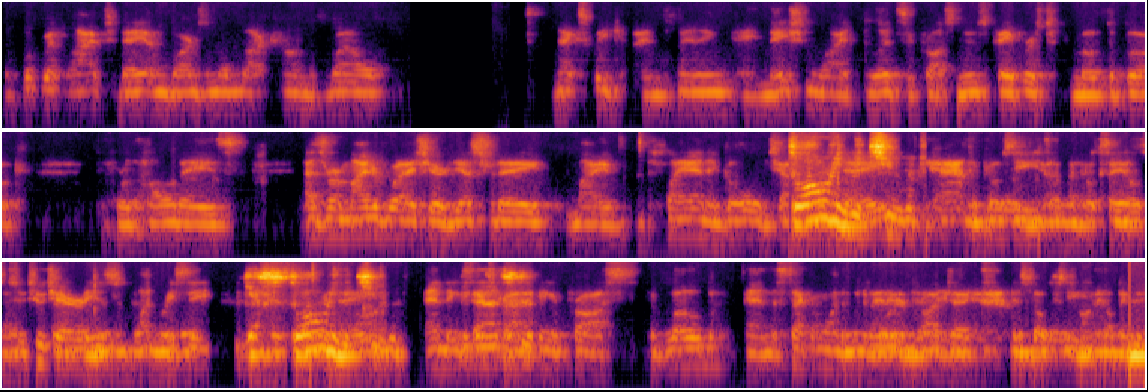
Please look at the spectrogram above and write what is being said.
The book went live today on barnesandnoble.com as well. Next week, I'm planning a nationwide blitz across newspapers to promote the book before the holidays. As a reminder of what I shared yesterday, my plan and goal and story with you half the proceeds of my book sales to two charities. One receipt yes, story with you. ending sex trafficking across the globe, and the second one, the Moon Project, is focusing on helping.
